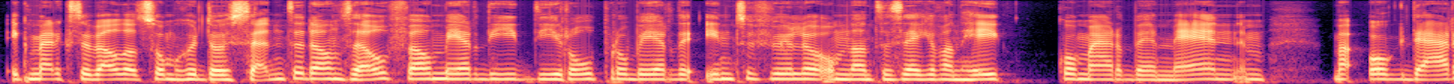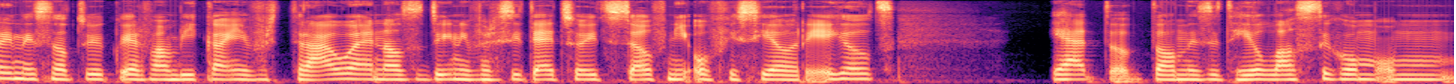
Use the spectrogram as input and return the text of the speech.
ik merkte wel dat sommige docenten dan zelf wel meer die, die rol probeerden in te vullen. Om dan te zeggen van, hey, kom maar bij mij. En, maar ook daarin is natuurlijk weer van, wie kan je vertrouwen? En als de universiteit zoiets zelf niet officieel regelt, ja, dat, dan is het heel lastig om, om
